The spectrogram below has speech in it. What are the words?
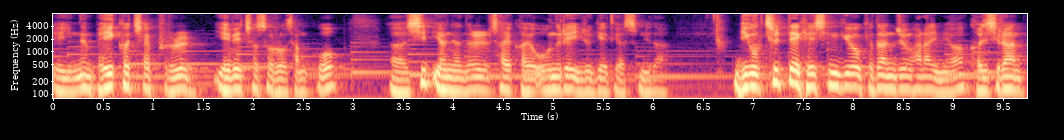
있는 베이커 채플을 예배 처소로 삼고 10여 년을 사역하여 오늘에 이르게 되었습니다. 미국 7대 개신교 교단 중 하나이며 건실한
